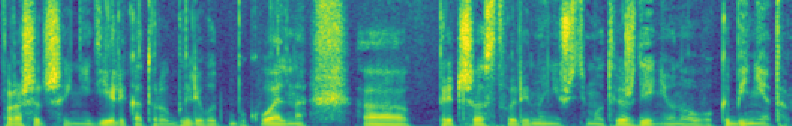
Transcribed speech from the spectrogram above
прошедшие недели, которые были вот буквально э, предшествовали нынешнему утверждению нового кабинета.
